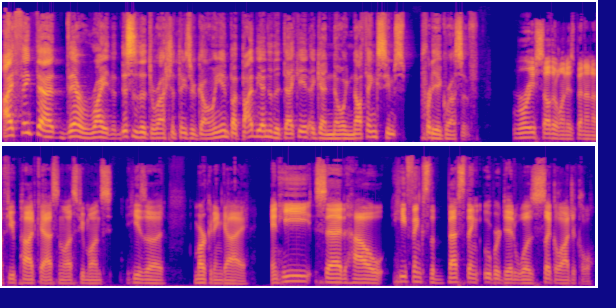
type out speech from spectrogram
I think that they're right that this is the direction things are going in, but by the end of the decade, again, knowing nothing seems pretty aggressive. Rory Sutherland has been on a few podcasts in the last few months. He's a marketing guy, and he said how he thinks the best thing Uber did was psychological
